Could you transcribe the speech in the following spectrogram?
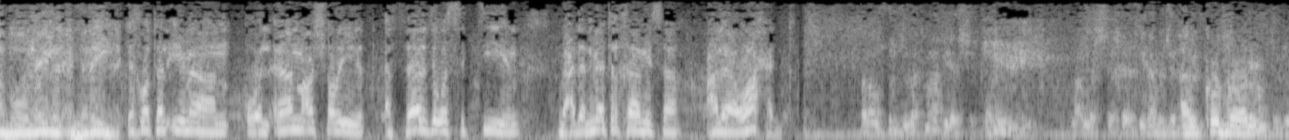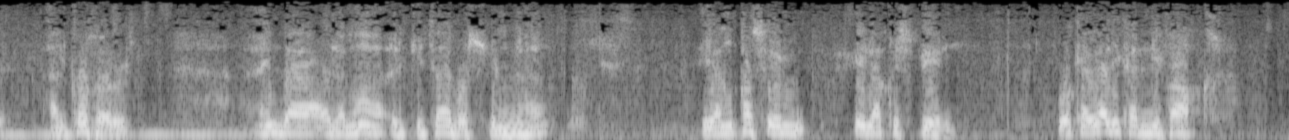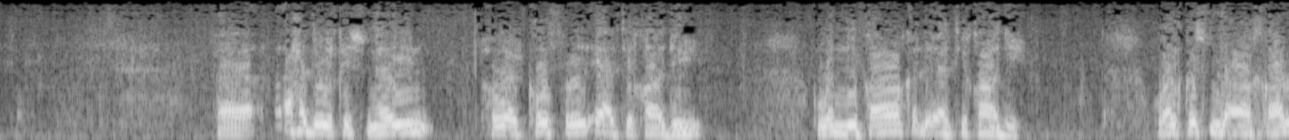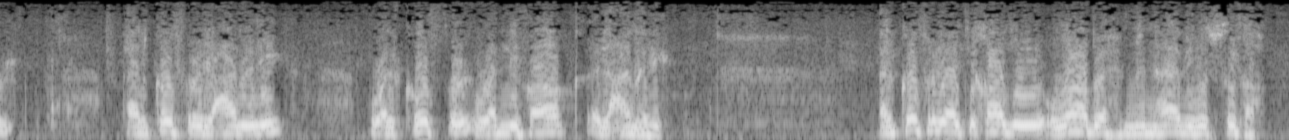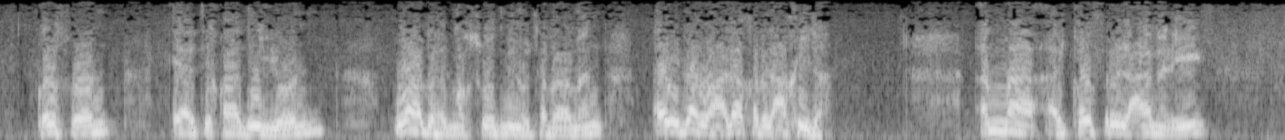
أبو ليلى الأثري. إخوة الإيمان والآن مع الشريط الثالث والستين بعد المئة الخامسة على واحد. فلو سجلت ما فيها شك. لعل الشيخ يأتينا بجد الكفر الكفر عند علماء الكتاب والسنة ينقسم إلى قسمين وكذلك النفاق. فأحد القسمين هو الكفر الاعتقادي والنفاق الاعتقادي. والقسم الآخر الكفر العملي والكفر والنفاق العملي. الكفر الاعتقادي واضح من هذه الصفة. كفر اعتقادي واضح المقصود منه تماما أي له علاقة بالعقيدة. أما الكفر العملي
